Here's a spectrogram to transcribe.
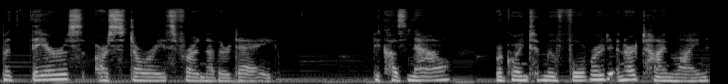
But theirs are stories for another day, because now we're going to move forward in our timeline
